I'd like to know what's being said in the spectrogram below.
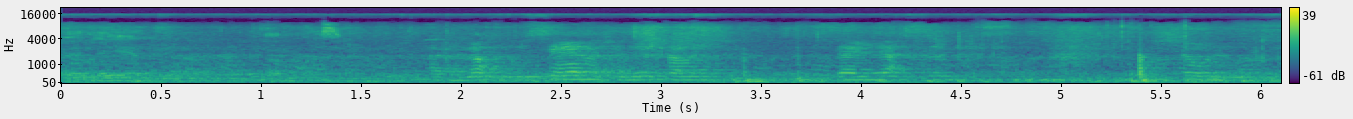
فعليا هناخد مثال عشان نفهم إزاي نحسب الشغل المكتوب.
